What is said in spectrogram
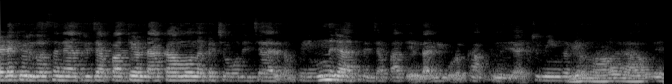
ഇടയ്ക്ക് ഒരു ദിവസം രാത്രി ചപ്പാത്തി ഉണ്ടാക്കാമോ എന്നൊക്കെ ചോദിച്ചായിരുന്നു. അപ്പൊ ഇന്ന് രാത്രി ചപ്പാത്തി ഉണ്ടാക്കി കൊടുക്കാം എന്ന് വിചാരിച്ചു. മീൻകറി നാളെ രാവിലെ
